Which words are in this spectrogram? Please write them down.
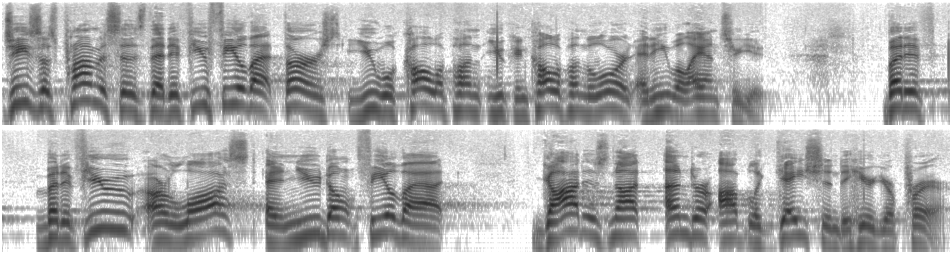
Jesus promises that if you feel that thirst, you will call upon you can call upon the Lord and he will answer you. But if but if you are lost and you don't feel that, God is not under obligation to hear your prayer.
